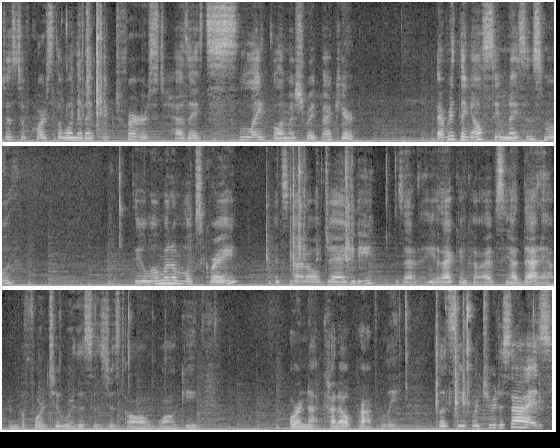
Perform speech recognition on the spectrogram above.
Just of course the one that I picked first has a slight blemish right back here. Everything else seemed nice and smooth. The aluminum looks great. It's not all jaggedy. Is that yeah, that can I've had that happen before too where this is just all wonky or not cut out properly. So Let's see if we're true to size.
